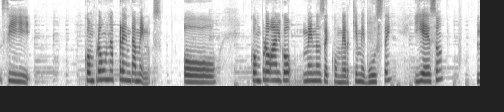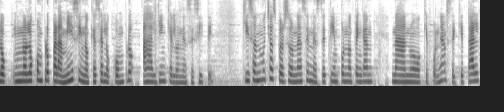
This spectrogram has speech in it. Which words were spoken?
si compro una prenda menos? O compro algo menos de comer que me guste y eso no lo compro para mí, sino que se lo compro a alguien que lo necesite. Quizás muchas personas en este tiempo no tengan nada nuevo que ponerse. ¿Qué tal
